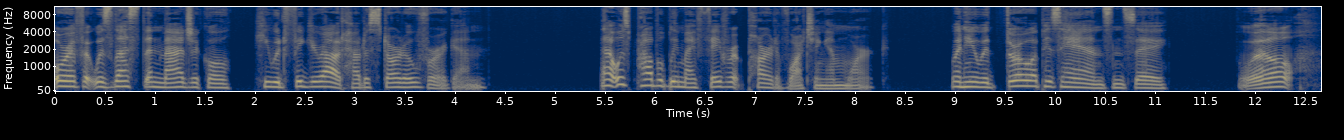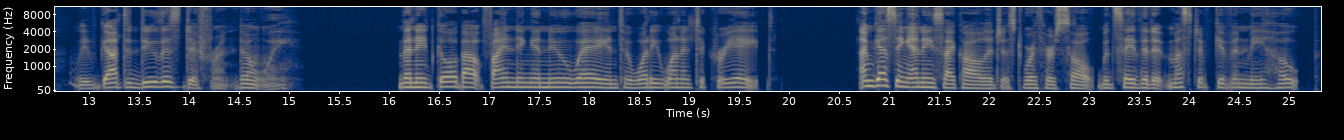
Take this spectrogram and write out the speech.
Or if it was less than magical, he would figure out how to start over again. That was probably my favorite part of watching him work. When he would throw up his hands and say, Well, we've got to do this different, don't we? Then he'd go about finding a new way into what he wanted to create. I'm guessing any psychologist worth her salt would say that it must have given me hope,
